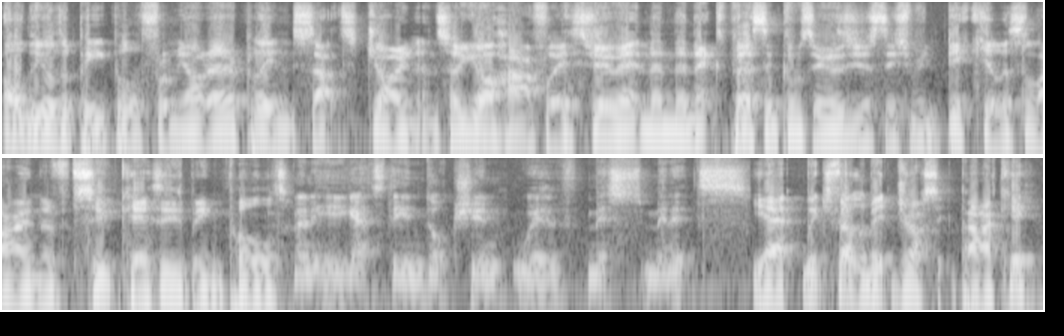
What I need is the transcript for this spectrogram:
All the other people from your airplane start to join, and so you're halfway through it, and then the next person comes through. There's just this ridiculous line of suitcases being pulled. And then he gets the induction with Miss Minutes. Yeah, which felt a bit Jurassic Parky.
